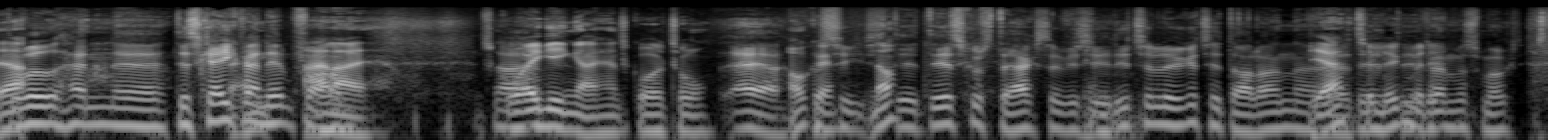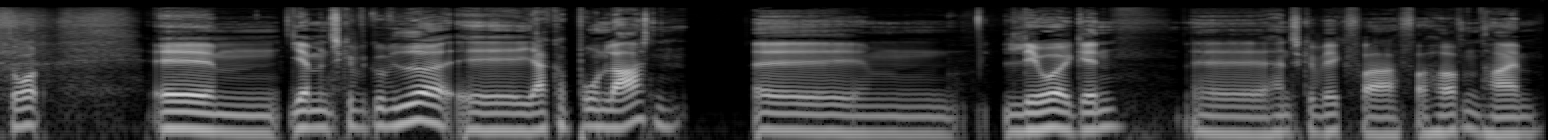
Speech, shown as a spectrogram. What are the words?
Ja. Du ved, han, øh, det skal ikke ja, være nemt for nej, ham. Nej, han scorer ikke engang, han scorer to. Ja, ja, okay. præcis. No. Det, det er sgu stærkt, så vi siger lige tillykke til dollaren. Ja, det, tillykke det, med det. Det er smukt. Stort. Øhm, jamen, skal vi gå videre? Øh, Jakob Brun Larsen øh, lever igen. Øh, han skal væk fra, fra Hoffenheim.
